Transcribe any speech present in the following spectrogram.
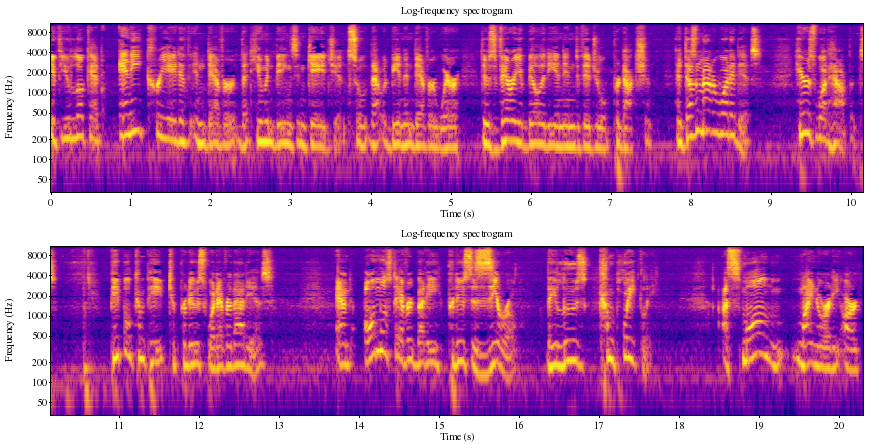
if you look at any creative endeavor that human beings engage in, so that would be an endeavor where there's variability in individual production. It doesn't matter what it is. Here's what happens people compete to produce whatever that is, and almost everybody produces zero. They lose completely. A small minority are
